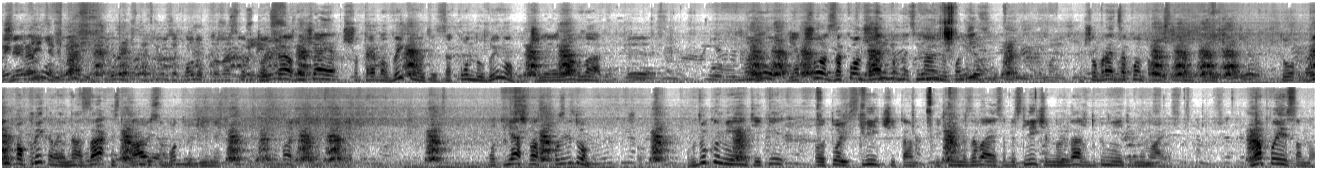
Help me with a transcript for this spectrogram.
Виконайте, будь статтю закону про нас То це означає, що треба виконати законну вимогу джерела влади. Ну, Якщо закон брати про національну поліцію, якщо брати закон про національну поліцію, то він покликаний на захист прав і свобод людини. От я ж вас повідомив, що в документі, який той слідчий там, який називає себе слідчим, ну навіть документів немає. Написано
